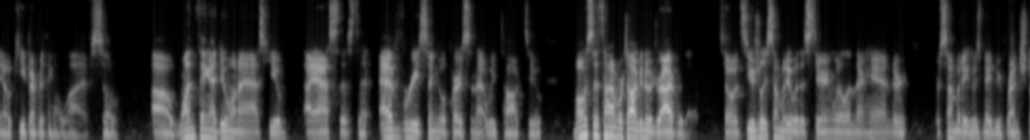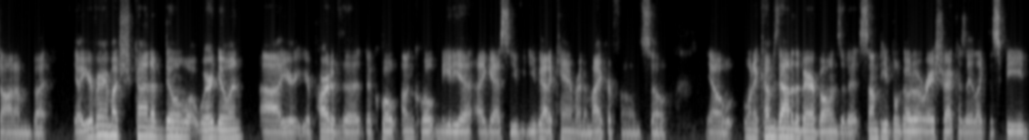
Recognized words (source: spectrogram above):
you know keep everything alive so uh, one thing i do want to ask you i ask this to every single person that we talk to most of the time we're talking to a driver though so it's usually somebody with a steering wheel in their hand or or somebody who's maybe wrenched on them. But you know, you're very much kind of doing what we're doing. Uh, you're you're part of the the quote unquote media, I guess. You've you've got a camera and a microphone, so you know when it comes down to the bare bones of it, some people go to a racetrack because they like the speed.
